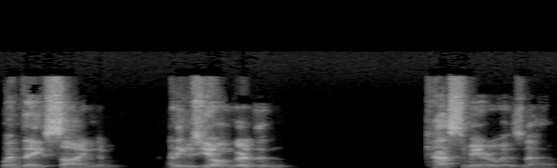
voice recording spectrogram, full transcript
when they signed him, and he was younger than Casemiro is now.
